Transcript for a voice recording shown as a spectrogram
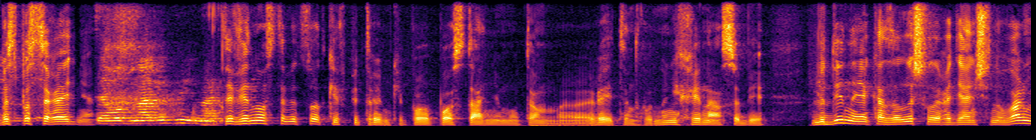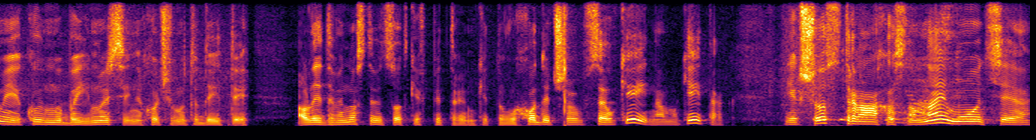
Безпосередньо. Це одна людина. 90% підтримки по, по останньому там е, рейтингу. Ну ніхрена собі. Людина, яка залишила радянщину в армії, якою ми боїмося і не хочемо туди йти. Але 90% підтримки. То виходить, що все окей, нам окей так. Якщо страх, основна емоція,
